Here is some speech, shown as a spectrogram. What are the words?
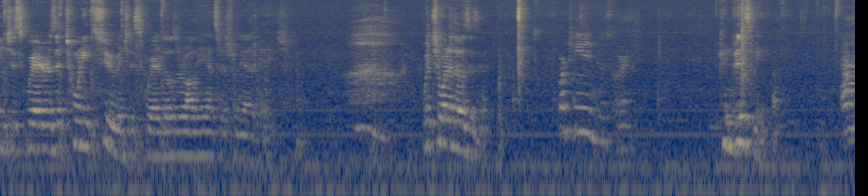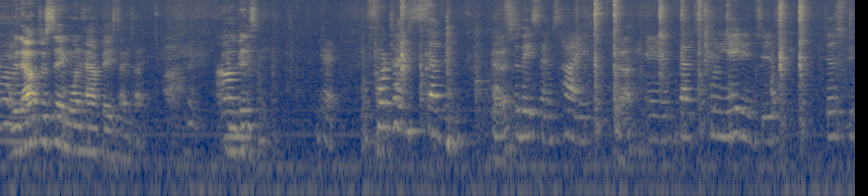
inches squared, or is it twenty-two inches squared? Those are all the answers from the other page. Which one of those is it? Fourteen inches squared. Convince me, Um, without just saying one half base times height. Um, Convince me, Okay, well, four times seven, that's Yes. the base times height, yeah? and that's twenty-eight inches. Just bec-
